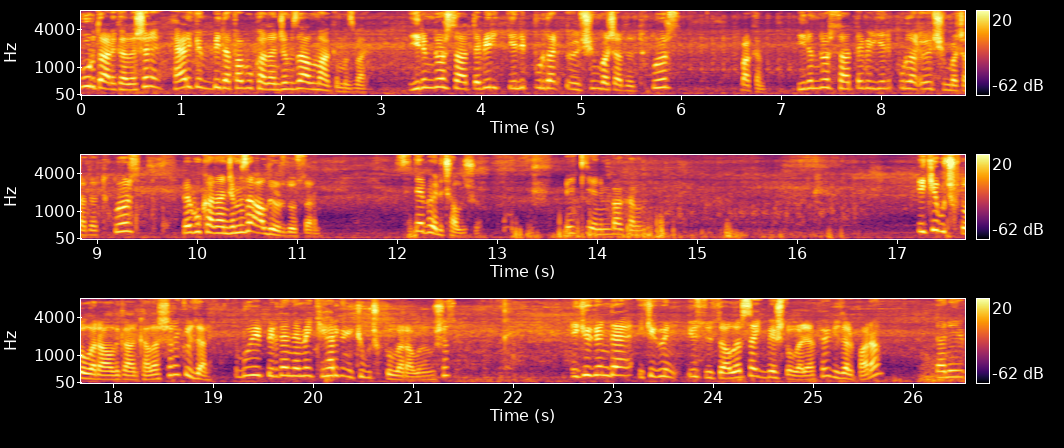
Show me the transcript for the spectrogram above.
Burada arkadaşlar her gün bir defa bu kazancımızı alma hakkımız var. 24 saatte bir gelip buradan ölçüm başlatı tıklıyoruz. Bakın 24 saatte bir gelip buradan ölçüm başlatı tıklıyoruz. Ve bu kazancımızı alıyoruz dostlarım. Site böyle çalışıyor. Bekleyelim bakalım. 2,5 dolar aldık arkadaşlar. Güzel. Bu VIP1'den demek ki her gün 2,5 dolar alıyormuşuz. 2 günde 2 gün üst üste alırsak 5 dolar yapıyor. Güzel para. Yani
